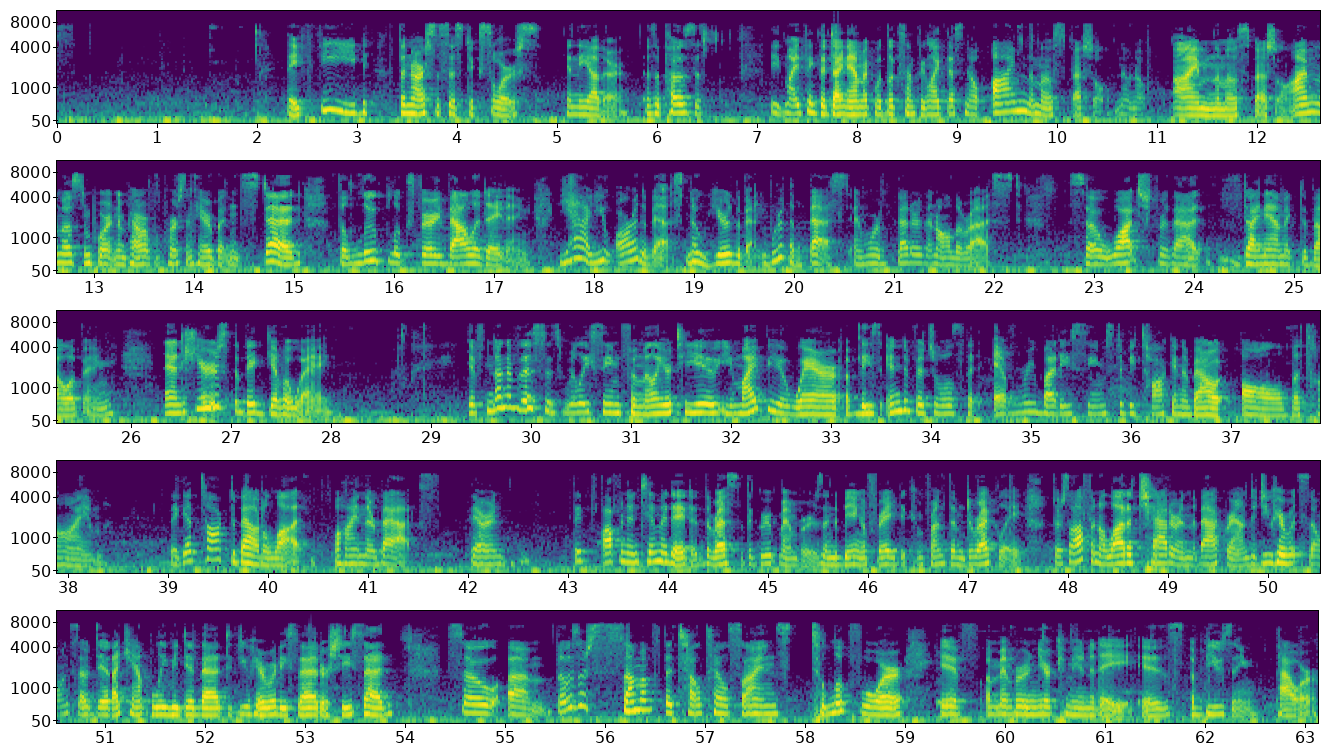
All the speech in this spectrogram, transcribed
They feed the narcissistic source in the other, as opposed to You might think the dynamic would look something like this. No, I'm the most special. No, no, I'm the most special. I'm the most important and powerful person here. But instead, the loop looks very validating. Yeah, you are the best. No, you're the best. We're the best, and we're better than all the rest. So watch for that dynamic developing. And here's the big giveaway if none of this has really seemed familiar to you, you might be aware of these individuals that everybody seems to be talking about all the time. They get talked about a lot behind their backs. They're in, they've often intimidated the rest of the group members into being afraid to confront them directly. There's often a lot of chatter in the background. Did you hear what so and so did? I can't believe he did that. Did you hear what he said or she said? So, um, those are some of the telltale signs to look for if a member in your community is abusing power.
